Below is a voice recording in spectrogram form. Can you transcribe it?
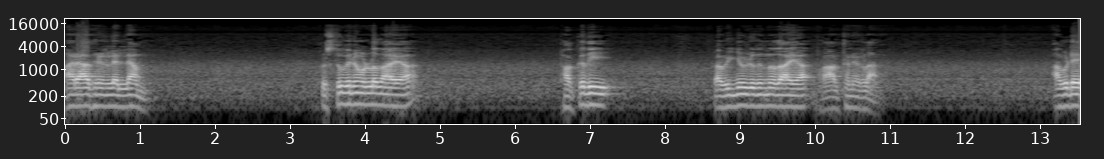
ആരാധനകളെല്ലാം ക്രിസ്തുവിനുള്ളതായ ഭക്തി കവിഞ്ഞൊഴുകുന്നതായ പ്രാർത്ഥനകളാണ്. അവിടെ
